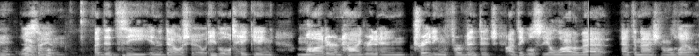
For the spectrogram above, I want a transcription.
John was I- saying, I did see in the Dell show people taking modern high grade and trading for vintage. I think we'll see a lot of that at the National as well.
